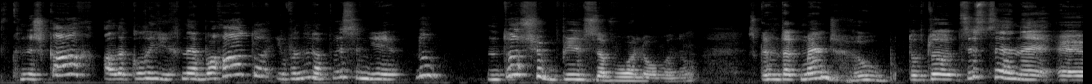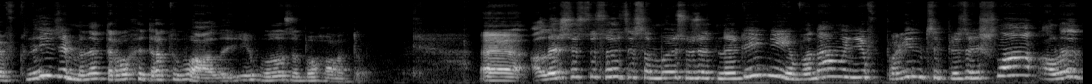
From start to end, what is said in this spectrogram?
в книжках, але коли їх небагато і вони написані, ну, не то, щоб більш завуальовано, скажімо так, менш грубо. Тобто ці сцени е, в книзі мене трохи дратували, їх було забагато. Е, але що стосується самої сюжетної лінії, вона мені в принципі зайшла, але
